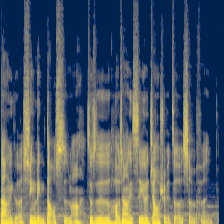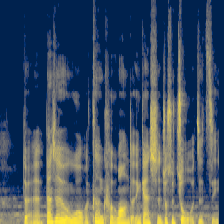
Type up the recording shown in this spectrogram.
当一个心灵导师嘛，就是好像是一个教学者的身份，对。但是我更渴望的应该是就是做我自己。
